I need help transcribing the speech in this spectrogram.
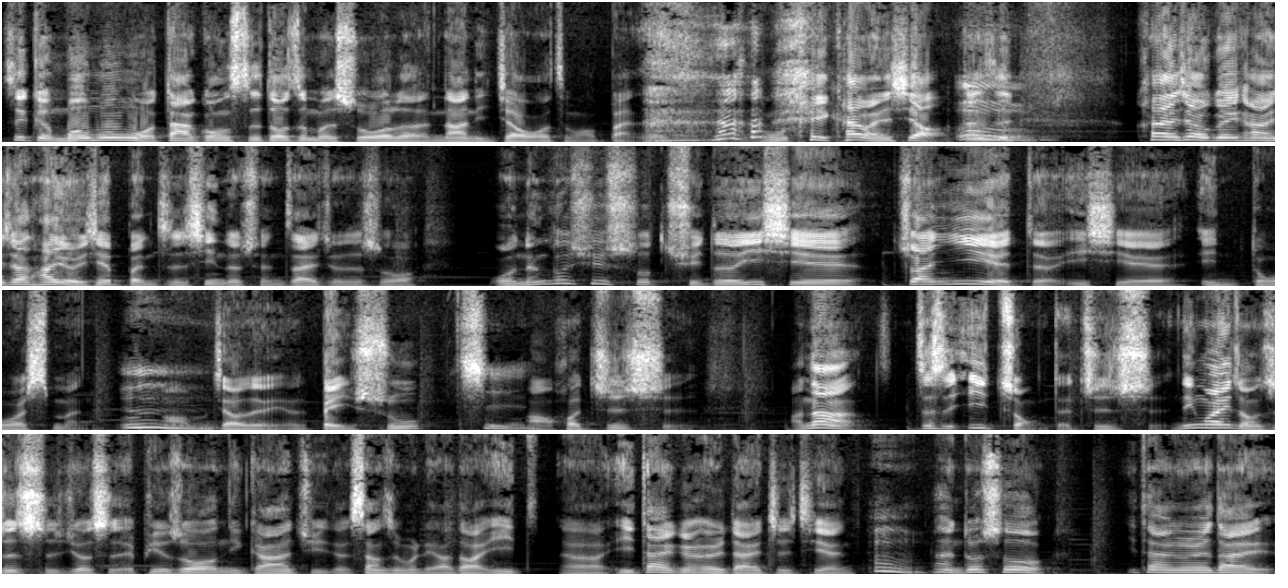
这个某某某大公司都这么说了，那你叫我怎么办？我们可以开玩笑，但是开玩笑归开玩笑，它有一些本质性的存在，就是说。我能够去说取得一些专业的一些 endorsement，嗯，啊，我们叫做背书是啊，或支持啊，那这是一种的支持。另外一种支持就是，比如说你刚刚举的，上次我们聊到一呃一代跟二代之间，嗯，那很多时候一代跟二代。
